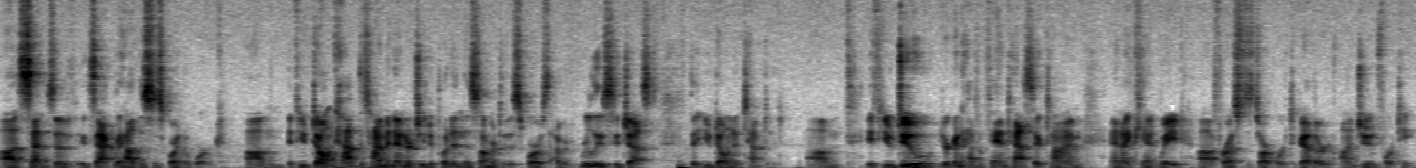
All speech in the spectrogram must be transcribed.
uh, sense of exactly how this is going to work. Um, if you don't have the time and energy to put in the summer to this course, I would really suggest that you don't attempt it. Um, if you do, you're going to have a fantastic time, and I can't wait uh, for us to start work together on June 14th.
